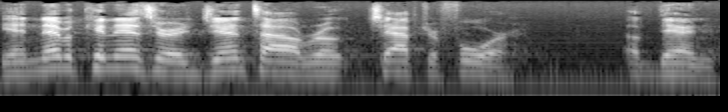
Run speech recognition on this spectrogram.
Yeah, Nebuchadnezzar, a Gentile, wrote chapter 4 of Daniel.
